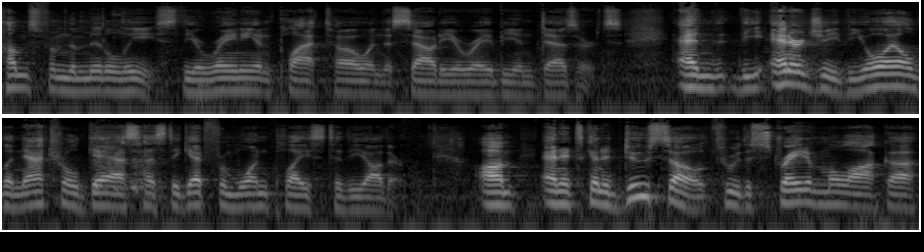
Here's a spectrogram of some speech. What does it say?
comes from the Middle East, the Iranian plateau and the Saudi Arabian deserts. And the energy, the oil, the natural gas has to get from one place to the other. Um, and it's going to do so through the Strait of Malacca,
